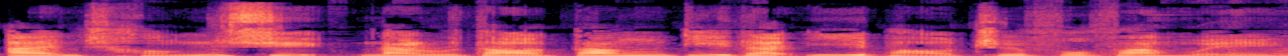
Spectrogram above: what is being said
按程序纳入到当地的医保支付范围。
